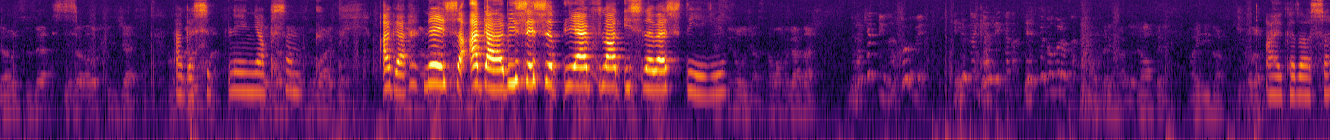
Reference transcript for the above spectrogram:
Ve hırsızı buradan alıp gideceğiz. Aga şimdi yapsam. Aga neyse aga bir sesim diye falan işlemez diyeyim. Siz olacağız. Tamam mı kardeş? Merak etmeyin Ertuğrul Bey. Elimden geldiği kadar teslim olurum ben. Aferin kardeş. Aferin. Haydi in artık. Çıkalım. Arkadaşlar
